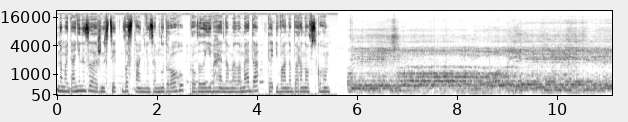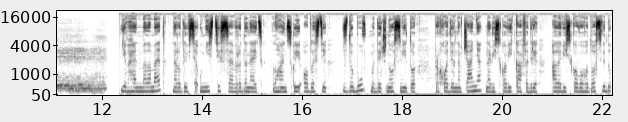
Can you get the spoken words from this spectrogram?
На Майдані Незалежності в останню земну дорогу провели Євгена Меламеда та Івана Барановського. Євген Меламед народився у місті Северодонецьк Луганської області. Здобув медичну освіту, проходив навчання на військовій кафедрі, але військового досвіду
